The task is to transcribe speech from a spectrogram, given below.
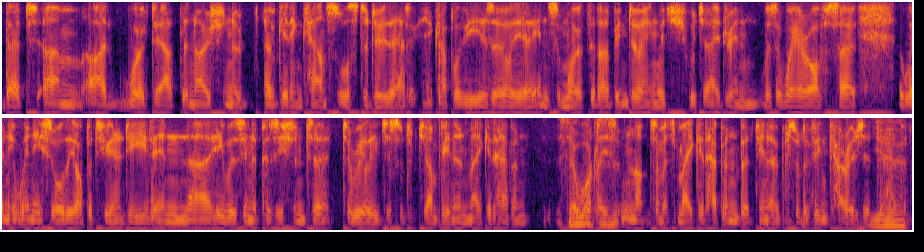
But um, I'd worked out the notion of, of getting councils to do that a couple of years earlier in some work that I'd been doing, which which Adrian was aware of. So when he when he saw the opportunity, then uh, he was in a position to, to really just sort of jump in and make it happen. So what? not so much make it happen, but you know, sort of encourage it yeah. to happen.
